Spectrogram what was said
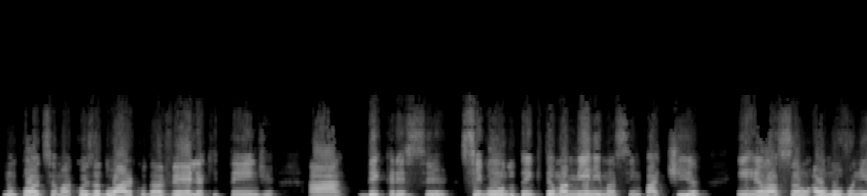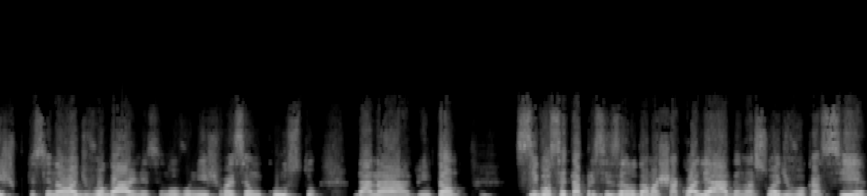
Não pode ser uma coisa do arco da velha que tende a decrescer. Segundo, tem que ter uma mínima simpatia em relação ao novo nicho, porque senão advogar nesse novo nicho vai ser um custo danado. Então, se você está precisando dar uma chacoalhada na sua advocacia,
